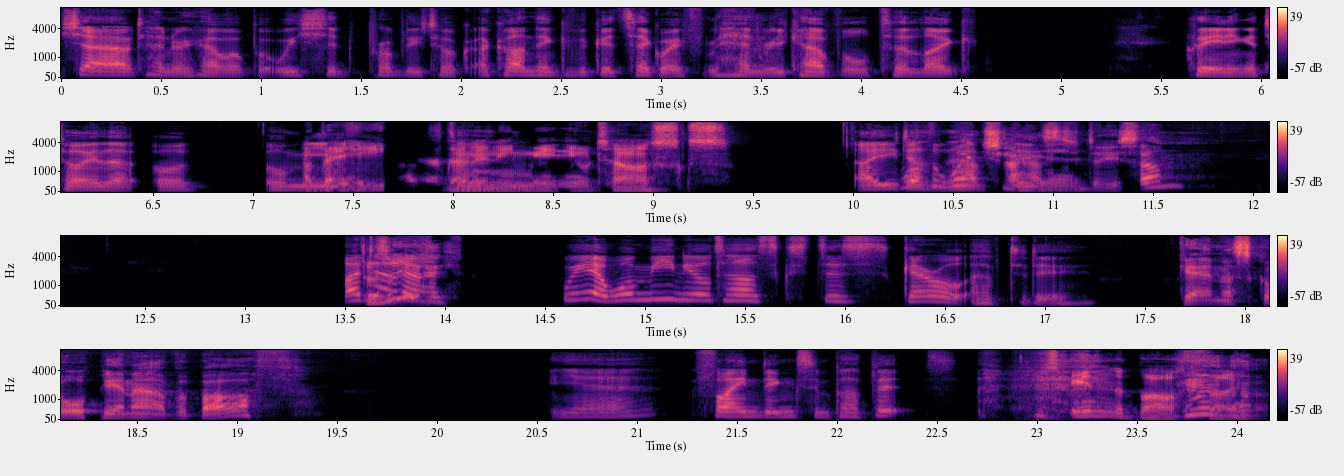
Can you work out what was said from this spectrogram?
shout out to Henry Cavill, but we should probably talk. I can't think of a good segue from Henry Cavill to like cleaning a toilet or or I me. bet he hasn't done any menial tasks. Oh, he Well, the doesn't have Witcher to. has yeah. to do some. I Does don't know if. Well, yeah, what menial tasks does Geralt have to do? Getting a scorpion out of a bath. Yeah, finding some puppets. He's in the bath though.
